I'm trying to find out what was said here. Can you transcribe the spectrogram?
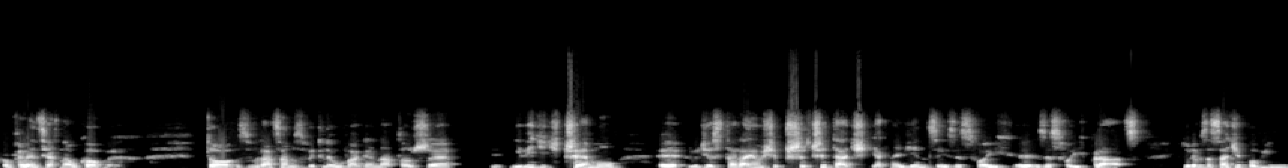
konferencjach naukowych, to zwracam zwykle uwagę na to, że nie wiedzieć czemu ludzie starają się przeczytać jak najwięcej ze swoich, ze swoich prac, które w zasadzie powinni,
